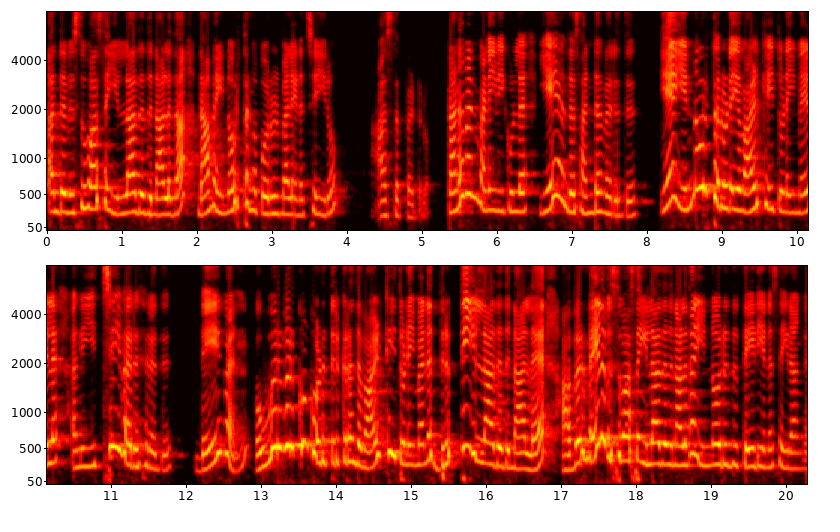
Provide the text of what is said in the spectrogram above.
அந்த விசுவாசம் இல்லாததுனால தான் நாம இன்னொருத்தங்க பொருள் மேல என்ன செய்யறோம்? ஆசைப்படுறோம். கணவன் மனைவிக்குள்ள ஏன் அந்த சண்டை வருது? ஏன் இன்னொருத்தருடைய வாழ்க்கை துணை மேல அங்க இச்சை வருகிறது? தேவன் ஒவ்வொருவருக்கும் கொடுத்திருக்கிற அந்த வாழ்க்கை துணை மேல திருப்தி இல்லாததுனால அவர் மேல விசுவாசம் இல்லாததுனால தான் இன்னொரு இது தேடி என்ன செய்யறாங்க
